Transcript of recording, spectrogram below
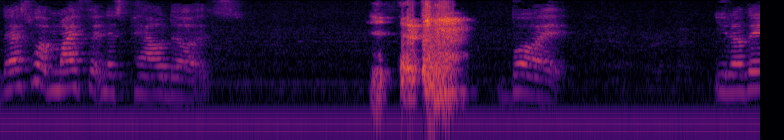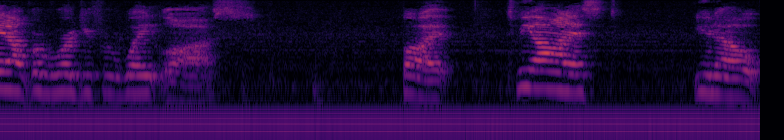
that's what MyFitnessPal does. But you know, they don't reward you for weight loss. But to be honest, you know,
